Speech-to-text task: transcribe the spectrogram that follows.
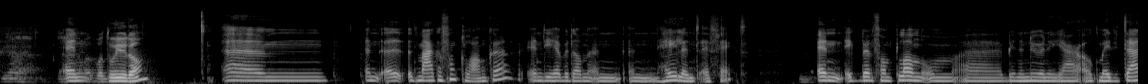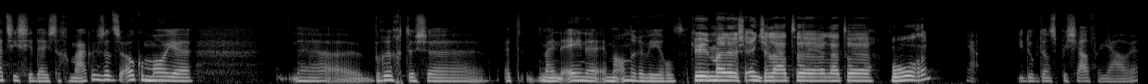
Ja. En, wat doe je dan? Um, een, uh, het maken van klanken. En die hebben dan een, een helend effect. En ik ben van plan om uh, binnen nu en een jaar ook meditatie-cd's te gaan maken. Dus dat is ook een mooie uh, brug tussen het, mijn ene en mijn andere wereld. Kun je mij er eens eentje laten, laten horen? Ja, die doe ik dan speciaal voor jou, hè?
